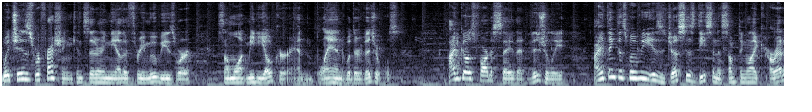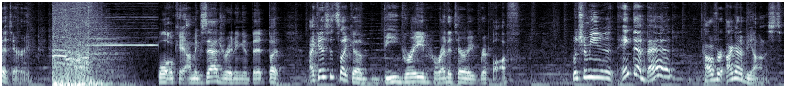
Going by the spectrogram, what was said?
which is refreshing considering the other three movies were somewhat mediocre and bland with their visuals. I'd go as far to say that visually, I think this movie is just as decent as something like Hereditary. Well, okay, I'm exaggerating a bit, but I guess it's like a B grade Hereditary ripoff. Which, I mean, ain't that bad. However, I gotta be honest.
